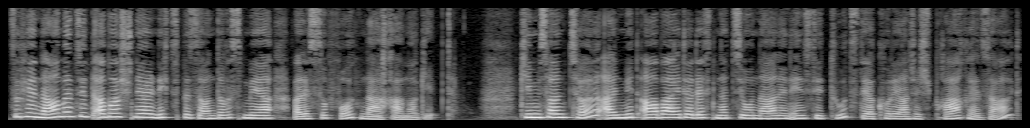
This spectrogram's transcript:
Solche Namen sind aber schnell nichts Besonderes mehr, weil es sofort Nachahmer gibt. Kim Son-chol, ein Mitarbeiter des Nationalen Instituts der koreanischen Sprache, sagt,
